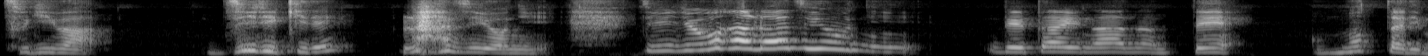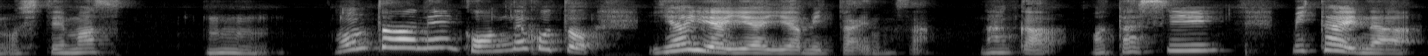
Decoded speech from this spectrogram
次は自力でラジオに、地上波ラジオに出たいななんて思ったりもしてます。うん。本当はね、こんなこと、いやいやいやいや、みたいなさ、なんか私みたいな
